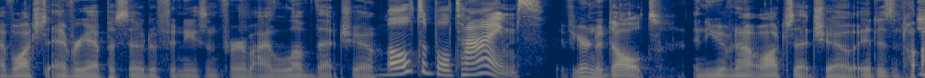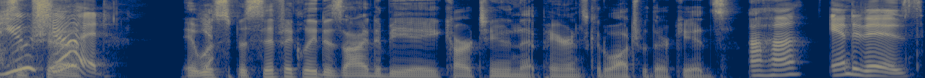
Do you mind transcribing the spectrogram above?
I've watched every episode of Phineas and Ferb. I love that show. multiple times. If you're an adult and you have not watched that show, it is an awesome show. you show. should. It was specifically designed to be a cartoon that parents could watch with their kids, Uh huh. And it is.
